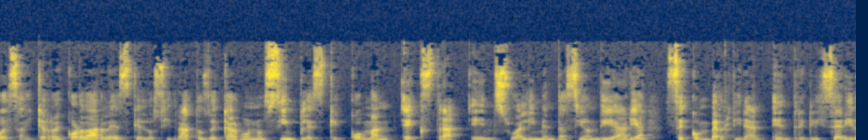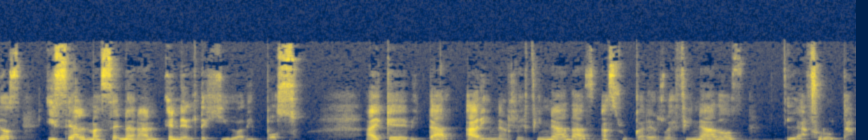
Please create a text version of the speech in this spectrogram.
pues hay que recordarles que los hidratos de carbono simples que coman extra en su alimentación diaria se convertirán en triglicéridos y se almacenarán en el tejido adiposo. Hay que evitar harinas refinadas, azúcares refinados, la fruta.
